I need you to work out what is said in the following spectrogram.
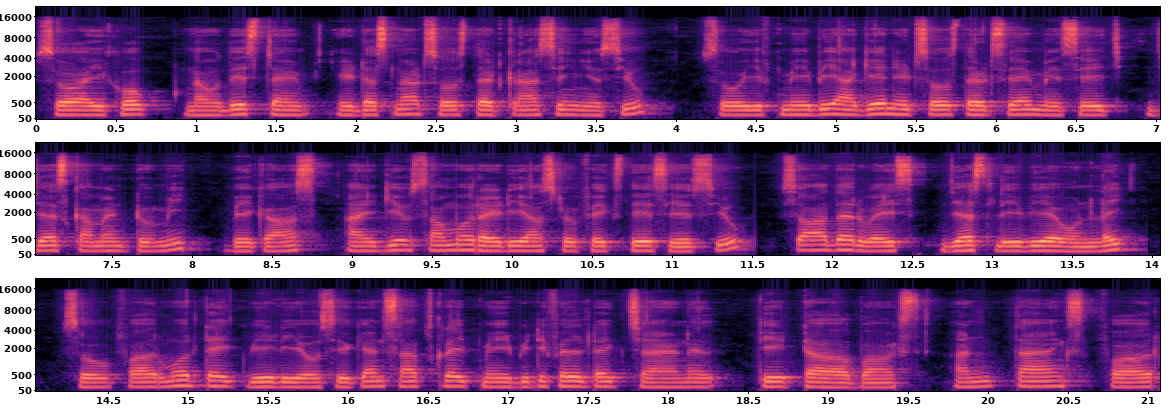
So I hope now this time it does not show that crashing issue. So if maybe again it shows that same message, just comment to me because I give some more ideas to fix this issue. So otherwise just leave a one like. So for more tech videos you can subscribe my beautiful tech channel Theta Box and thanks for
